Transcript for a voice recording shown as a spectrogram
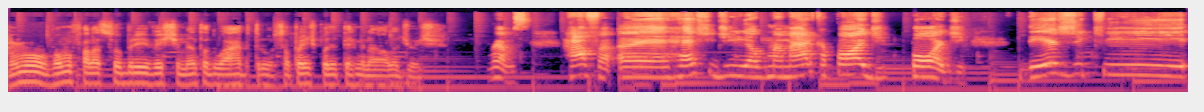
Vamos, vamos falar sobre vestimenta do árbitro, só pra gente poder terminar a aula de hoje. Vamos. Rafa, é, hash de alguma marca? Pode? Pode. Desde que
